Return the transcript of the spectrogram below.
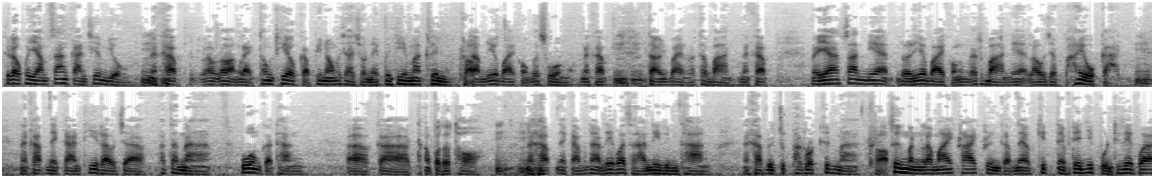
คือเราพยายามสร้างการเชื่อมโยงอืมนะครับระระหว่างแหล่งท่องเที่ยวกับพี่น้องประชาชนในพื้นที่มากขึ้นครับตามนโยบายของกระทรวงนะครับอืมตามนโยบายของรัฐบาลนะครับระยะสั้นเนี่ยโดยนโยบายของรัฐบาลเนี่ยเราจะให้โอกาสอืมนะครับในการที่เราจะพัฒนาร่วมกับทางเอ่อกับทางปตทอืมนะครับในการพัฒนาเรียกว่าสถานีริมทางนะครับหรือจุดพักรถขึ้นมาครับซึ่งมันละไม้คล้ายคลึงกับแนวคิดในประเทศญี่ปุ่นที่เรียกว่า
